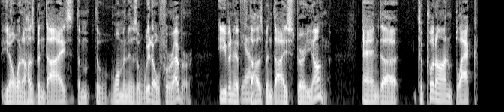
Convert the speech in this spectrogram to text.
you know, when a husband dies, the the woman is a widow forever, even if yeah. the husband dies very young, and uh, to put on black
